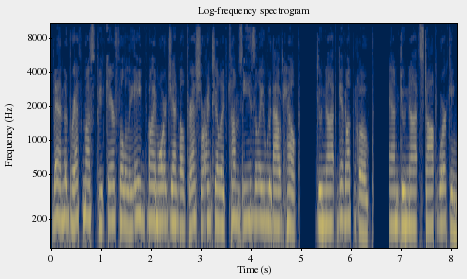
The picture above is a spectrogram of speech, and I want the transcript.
Then the breath must be carefully aided by more gentle pressure until it comes easily without help. Do not give up hope, and do not stop working.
